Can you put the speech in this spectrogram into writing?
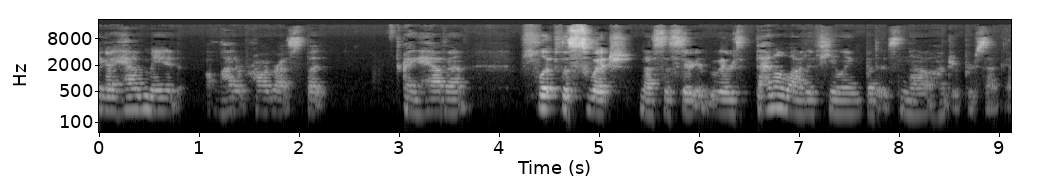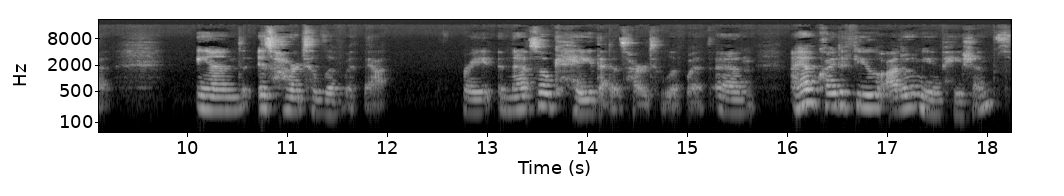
like, I have made a lot of progress, but I haven't flipped the switch necessarily. There's been a lot of healing, but it's not 100% yet. And it's hard to live with that right? And that's okay that it's hard to live with. And I have quite a few autoimmune patients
